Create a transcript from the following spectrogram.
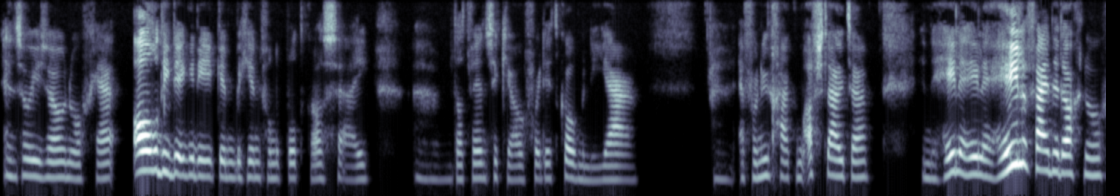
En sowieso nog hè, al die dingen die ik in het begin van de podcast zei. Um, dat wens ik jou voor dit komende jaar. Uh, en voor nu ga ik hem afsluiten. Een hele, hele, hele fijne dag nog.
